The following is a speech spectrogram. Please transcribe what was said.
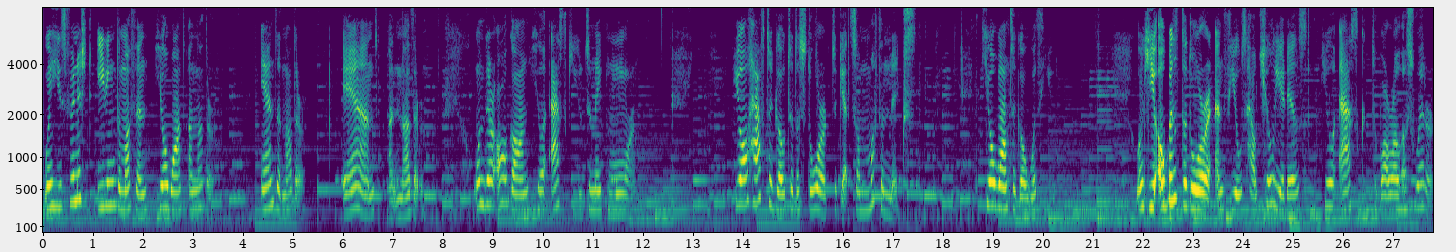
When he's finished eating the muffin, he'll want another, and another, and another. When they're all gone, he'll ask you to make more. You'll have to go to the store to get some muffin mix. He'll want to go with you. When he opens the door and feels how chilly it is, he'll ask to borrow a sweater.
